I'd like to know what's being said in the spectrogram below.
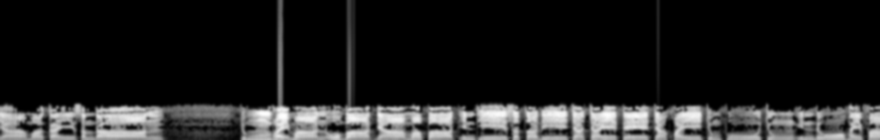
อย่ามาไกลสันดาน จุมไผ่มานอุบาทยามาปาดอินทีสตดีจะใจเตจะไข่จุมปูจุงอินดูไผ่ฟ้า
